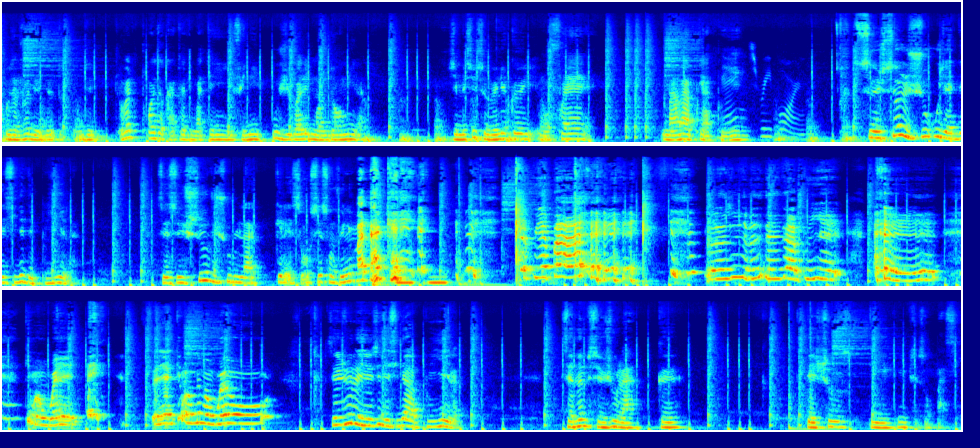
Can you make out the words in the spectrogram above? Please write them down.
aux environs de, de, de, de 23h, 4h du matin, il finit, où je vais aller m'endormir. Je me suis souvenu que mon frère m'avait appris à prier. Ce seul jour où j'ai décidé de prier là, c'est ce seul jour-là que les sorciers sont venus m'attaquer. Je ne priais pas. le jour, je me suis décidé à prier. Qui m'a envoyé? Seigneur, qui m'a. Ce jour-là, je suis décidé à prier là. C'est même ce jour-là que des choses terribles se sont passées.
